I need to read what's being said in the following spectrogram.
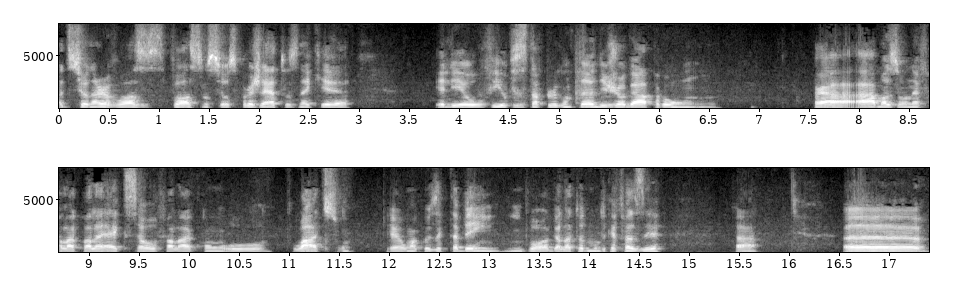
adicionar voz, voz nos seus projetos, né? Que é ele ouvir o que você está perguntando e jogar para um para a Amazon, né? Falar com a Alexa ou falar com o Watson, é uma coisa que está bem em voga lá, todo mundo quer fazer, tá? Uh,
